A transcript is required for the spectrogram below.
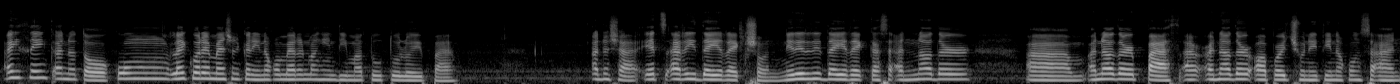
I think ano to, kung like what I mentioned kanina, kung meron mang hindi matutuloy pa, ano siya, it's a redirection. Nire-redirect ka sa another um, another path, or another opportunity na kung saan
